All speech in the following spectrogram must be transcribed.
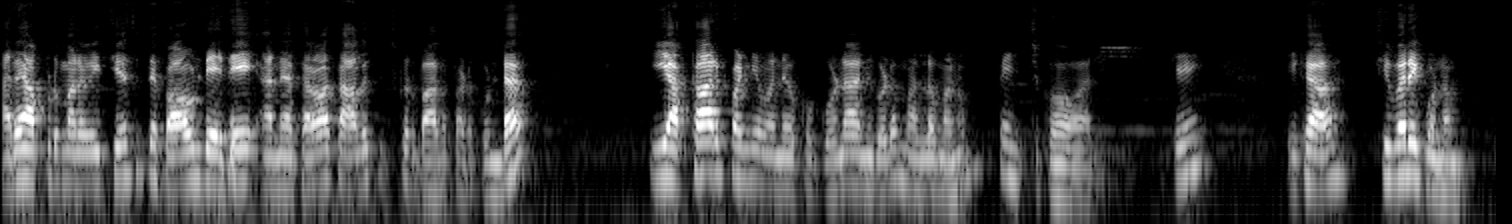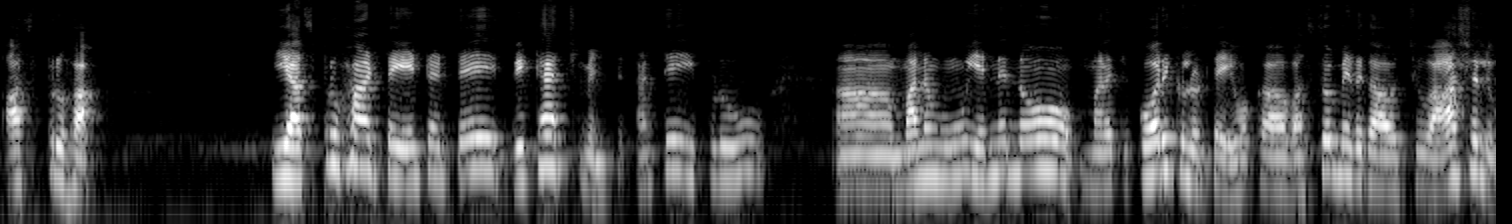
అరే అప్పుడు మనం ఇది చేస్తుంటే బాగుండేదే అనే తర్వాత ఆలోచించుకొని బాధపడకుండా ఈ అకార్పణ్యం అనే ఒక గుణాన్ని కూడా మళ్ళీ మనం పెంచుకోవాలి. ఓకే? ఇక చివరి గుణం అస్పృహ. ఈ అస్పృహ అంటే ఏంటంటే డిటాచ్మెంట్. అంటే ఇప్పుడు మనము ఎన్నెన్నో మనకి కోరికలు ఉంటాయి. ఒక వస్తువు మీద కావచ్చు ఆశలు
